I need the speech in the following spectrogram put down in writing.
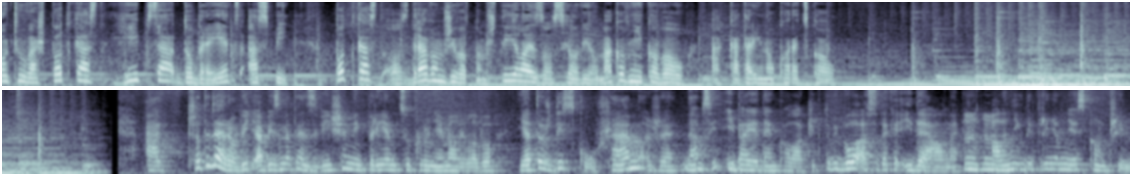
Počúvaš podcast Hýb sa, dobre jedz a spí. Podcast o zdravom životnom štýle so Silviou Makovníkovou a Katarínou Koreckou. A čo teda robiť, aby sme ten zvýšený príjem cukru nemali? Lebo ja to vždy skúšam, že dám si iba jeden koláčik. To by bolo asi také ideálne, mm-hmm. ale nikdy pri ňom neskončím.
